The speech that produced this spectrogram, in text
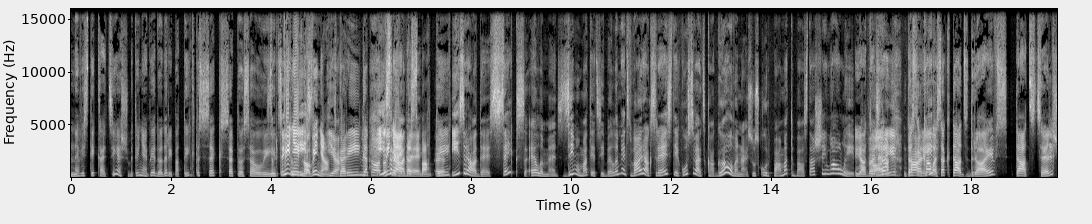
nevis tikai cieši, bet viņai piedod arī patīk tas seks ar to savu vīru. Citu, Viņa ir no iz- viņa jā. atkarīga. Nu, tā- Viņai tas eh, patīk. Izrādē seksa elements, dzimuma attiecība elements vairākas reizes tiek uzsvērts kā galvenais, uz kuru pamata balstās šī laulība. Jā, ne? tā. ir. Tas Tā ir, kā ir. lai saka, tāds drives. Tāds ceļš,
